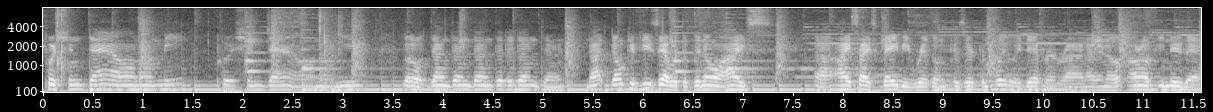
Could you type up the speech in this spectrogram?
pushing down on me, pushing down on you. Little dun dun dun dun dun dun. Not don't confuse that with the Vanilla Ice, uh, Ice Ice Baby rhythm because they're completely different, Ryan. I don't know I don't know if you knew that.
